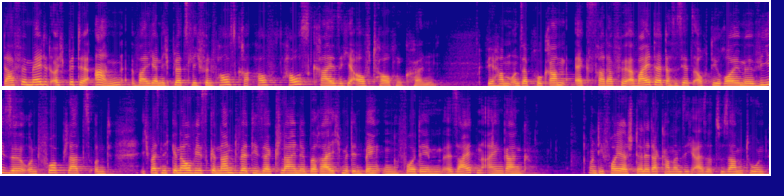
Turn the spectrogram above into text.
Dafür meldet euch bitte an, weil ja nicht plötzlich fünf Hauskreise hier auftauchen können. Wir haben unser Programm extra dafür erweitert, dass es jetzt auch die Räume Wiese und Vorplatz und ich weiß nicht genau, wie es genannt wird, dieser kleine Bereich mit den Bänken vor dem Seiteneingang und die Feuerstelle, da kann man sich also zusammentun.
